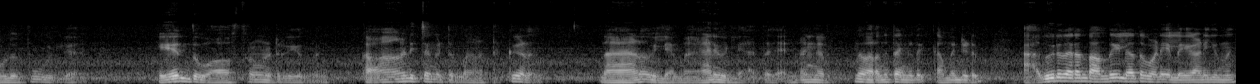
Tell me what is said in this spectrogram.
ഉളുപ്പുമില്ല എന്ത് വസ്ത്രം ഇട്ടിരിക്കുന്നത്? കാണിച്ചങ്ങോട്ട് നടക്കുകയാണ് നാണമില്ല മാനമില്ലാത്ത ജന്മങ്ങൾ എന്ന് പറഞ്ഞിട്ട് അങ്ങോട്ട് കമന്റ് ഇടും. അതൊരു തരം തന്തയില്ലാത്ത പണിയല്ലേ കാണിക്കുന്നത്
